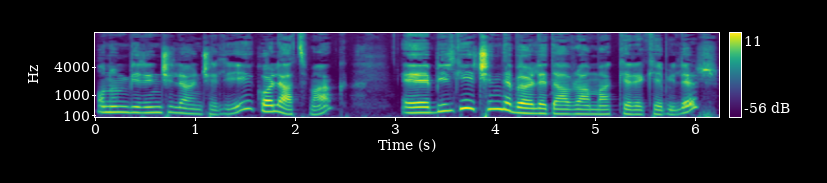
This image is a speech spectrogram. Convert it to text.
Onun birincil önceliği gol atmak. Ee, bilgi için de böyle davranmak gerekebilir.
